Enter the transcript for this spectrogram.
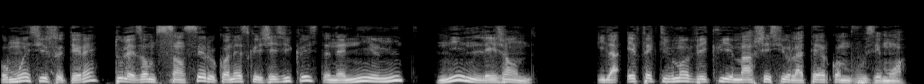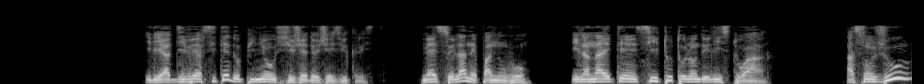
Au moins sur ce terrain, tous les hommes sensés reconnaissent que Jésus-Christ n'est ni un mythe, ni une légende. Il a effectivement vécu et marché sur la terre comme vous et moi. Il y a diversité d'opinions au sujet de Jésus-Christ. Mais cela n'est pas nouveau. Il en a été ainsi tout au long de l'histoire. À son jour,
